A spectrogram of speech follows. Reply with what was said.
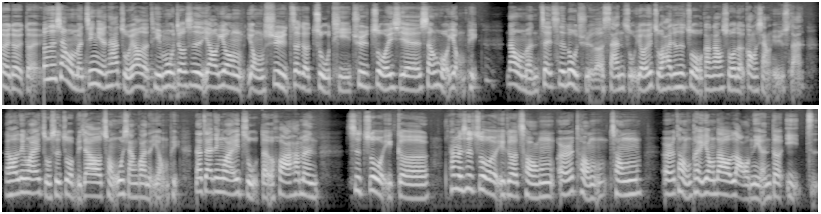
对对对，就是像我们今年它主要的题目就是要用永续这个主题去做一些生活用品。那我们这次录取了三组，有一组它就是做我刚刚说的共享雨伞，然后另外一组是做比较宠物相关的用品。那在另外一组的话，他们是做一个，他们是做一个从儿童从儿童可以用到老年的椅子，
